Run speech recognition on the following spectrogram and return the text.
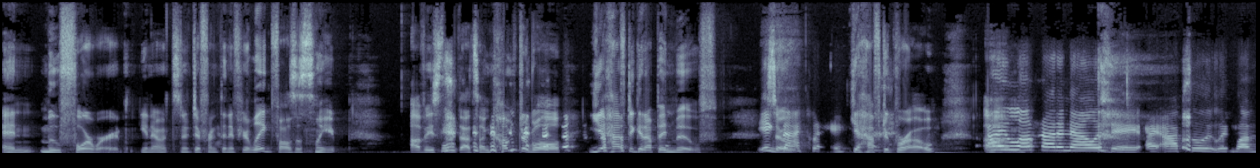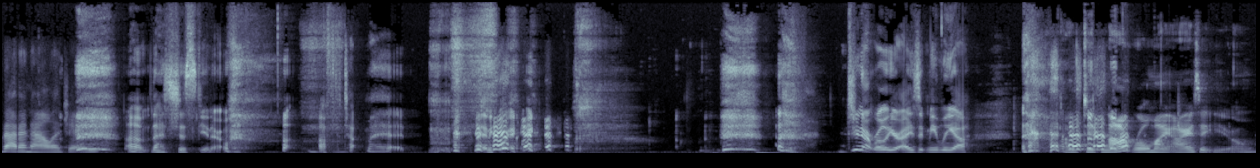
and move forward. You know, it's no different than if your leg falls asleep. Obviously, if that's uncomfortable, you have to get up and move. Exactly. So you have to grow. Um, I love that analogy. I absolutely love that analogy. Um, that's just, you know, off the top of my head. anyway. Do not roll your eyes at me, Leah. I did not roll my eyes at you.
